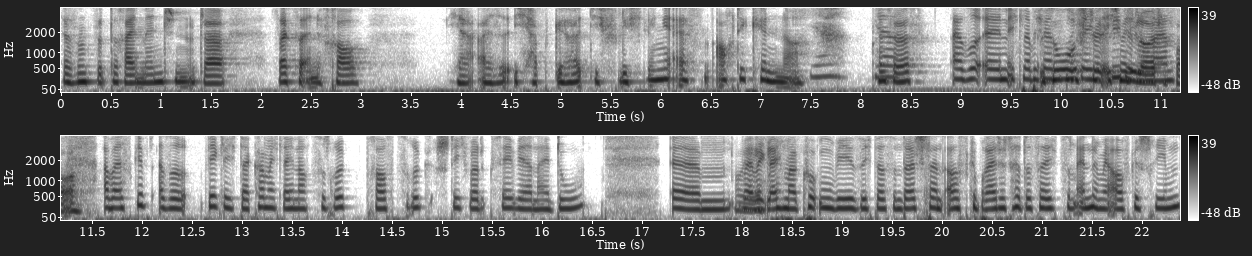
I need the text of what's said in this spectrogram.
Da sind so drei Menschen und da sagt so eine Frau, ja, also ich habe gehört, die Flüchtlinge essen auch die Kinder. ja. Kennst ja. du das? Also äh, ich glaube, ich weiß so nicht, stelle ich mir die Leute meinst. vor. Aber es gibt, also wirklich, da komme ich gleich noch zurück, drauf zurück, Stichwort Xavier Naidoo. Ähm, Oh weil wir gleich mal gucken, wie sich das in Deutschland ausgebreitet hat. Das habe ich zum Ende mir aufgeschrieben.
